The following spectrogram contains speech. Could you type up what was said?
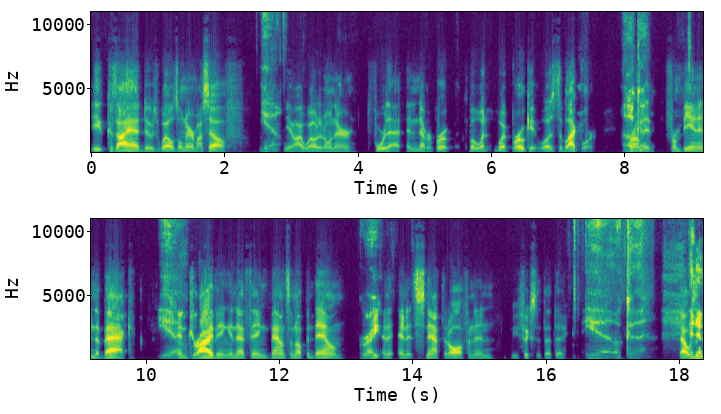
because I had those welds on there myself. Yeah. You know, I welded on there for that and it never broke. But what what broke it was the black boar from it from being in the back yeah. and driving and that thing bouncing up and down right. and it, and it snapped it off and then we fixed it that day. Yeah. Okay. That was And the then-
